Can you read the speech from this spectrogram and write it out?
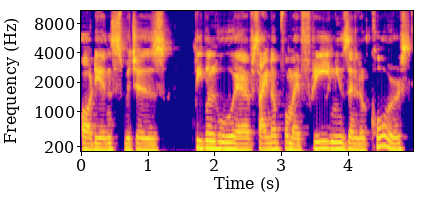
audience, which is people who have signed up for my free newsletter course.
